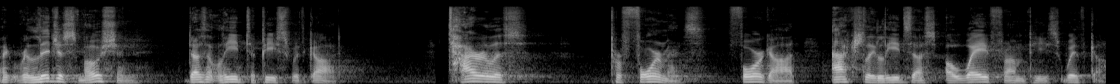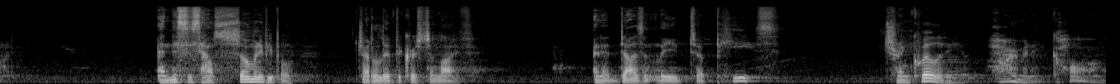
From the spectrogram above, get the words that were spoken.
Like religious motion doesn't lead to peace with God. Tireless performance for God actually leads us away from peace with God. And this is how so many people try to live the Christian life. And it doesn't lead to peace, tranquility, harmony, calm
